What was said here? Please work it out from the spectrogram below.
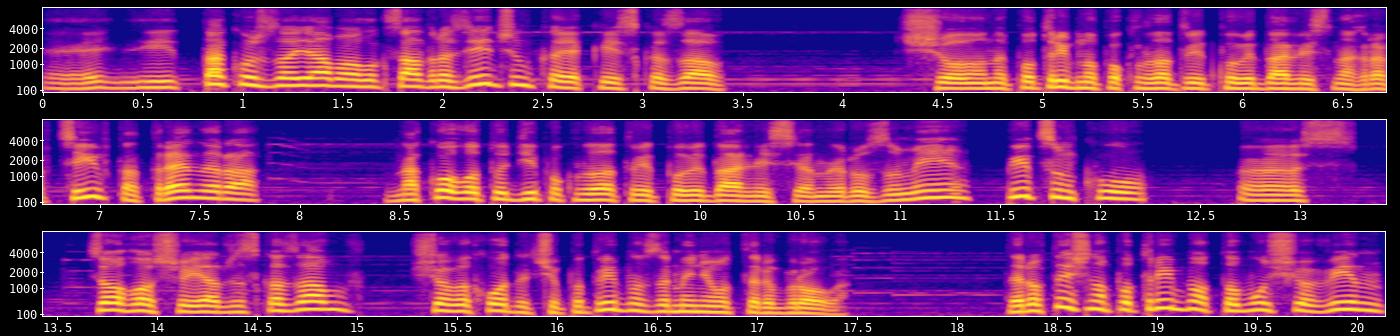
Е, І також заява Олександра Зінченка, який сказав, що не потрібно покладати відповідальність на гравців та тренера. На кого тоді покладати відповідальність, я не розумію. Підсумку е, цього, що я вже сказав, що виходить, чи потрібно замінювати Реброва. Теоретично потрібно, тому що він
